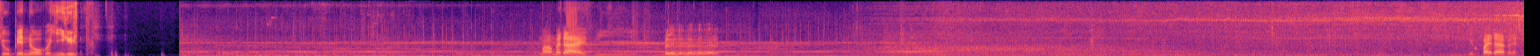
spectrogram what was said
จู่ๆเปียโนก็ยืด มาไม่ได้นี่เบลอนี่ไปได้ไหมเนี่ย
